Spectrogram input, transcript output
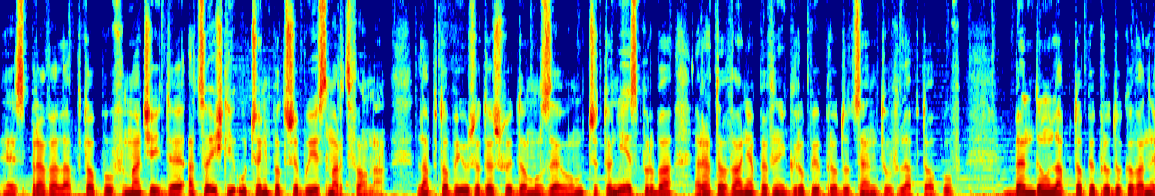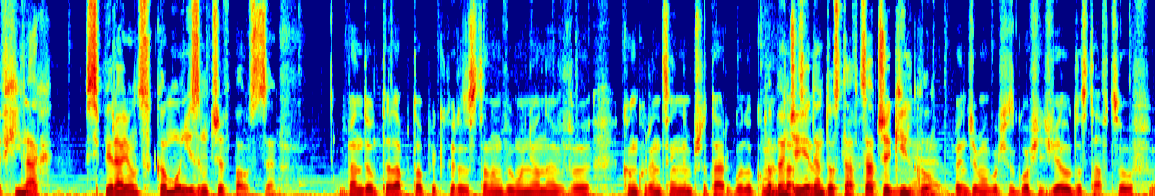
E, Sprawa laptopów. Maciej D. A co jeśli uczeń potrzebuje smartfona? Laptopy już odeszły do muzeum. Czy to nie jest próba ratowania pewnej grupy producentów laptopów? Będą laptopy produkowane w Chinach? Wspierając komunizm czy w Polsce? Będą te laptopy, które zostaną wyłonione w konkurencyjnym przetargu. To będzie jeden dostawca czy kilku? Nie, będzie mogło się zgłosić wielu dostawców. Y,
